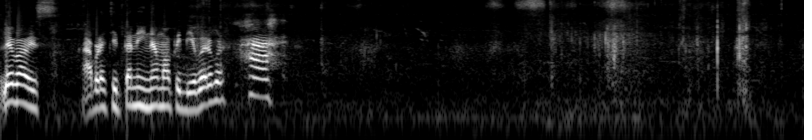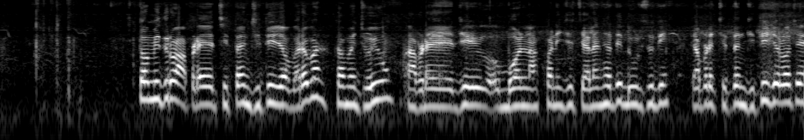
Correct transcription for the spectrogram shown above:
લે ભાવેશ આપણે ચિત્તાને ઇનામ આપી દઈએ બરાબર? હા. તો મિત્રો, આપણે ચેતન જીતી જાઓ બરાબર? તમે જોયું? આપણે જે બોલ નાખવાની જે ચેલેન્જ હતી દૂર સુધી, તે આપણે ચેતન જીતી ગયેલો છે.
